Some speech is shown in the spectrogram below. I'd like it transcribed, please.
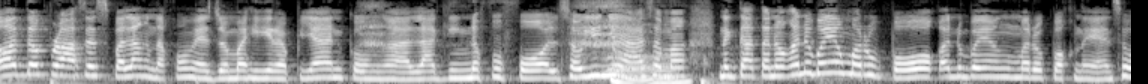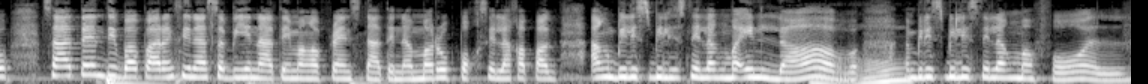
on the process pa lang, naku, medyo mahirap yan kung ah, laging nafu-fall. So, yun nga, sa mga nagtatanong, ano ba yung marupok? Ano ba yung marupok na yan? So, sa atin, di ba, parang sinasabihin natin mga friends natin na marupok sila kapag ang bilis-bilis nilang ma-in love. Ang bilis-bilis nilang ma-fall.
